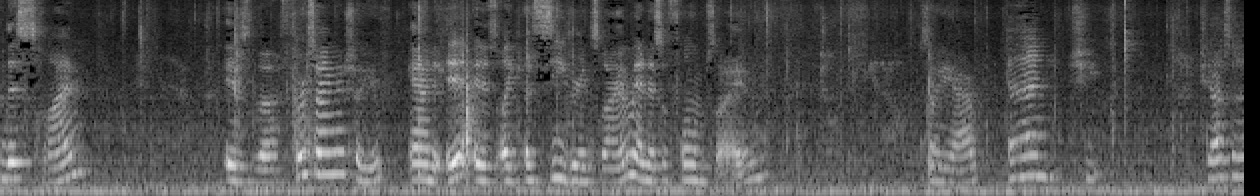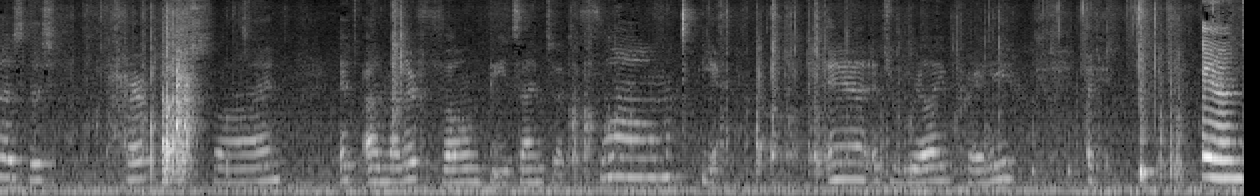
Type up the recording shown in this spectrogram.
this slime is the first slime I'm gonna show you, and it is like a sea green slime, and it's a foam slime. So yeah, And then she she also has this purple slime. It's another foam bead slime, so it's a foam. Yeah. And it's really pretty. And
